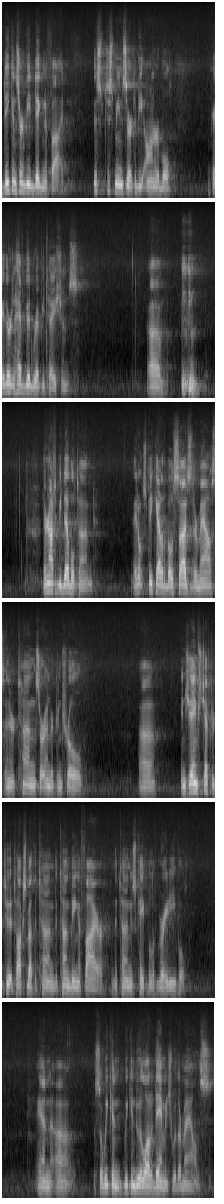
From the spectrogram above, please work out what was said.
deacons are to be dignified. This just means they're to be honorable. Okay, they're to have good reputations. Uh, they're not to be double tongued. They don't speak out of the both sides of their mouths, and their tongues are under control. Uh, in James chapter 2, it talks about the tongue, the tongue being a fire, and the tongue is capable of great evil. And uh, so we can, we can do a lot of damage with our mouths.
